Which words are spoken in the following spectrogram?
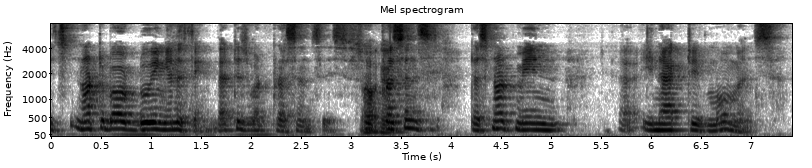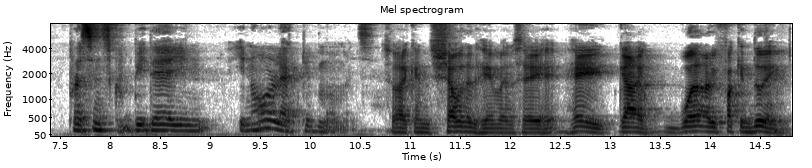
It's not about doing anything. That is what presence is. So Okay. presence does not mean uh, inactive moments. Presence could be there in in all active moments. So I can shout at him and say, "Hey, guy, what are you fucking doing?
